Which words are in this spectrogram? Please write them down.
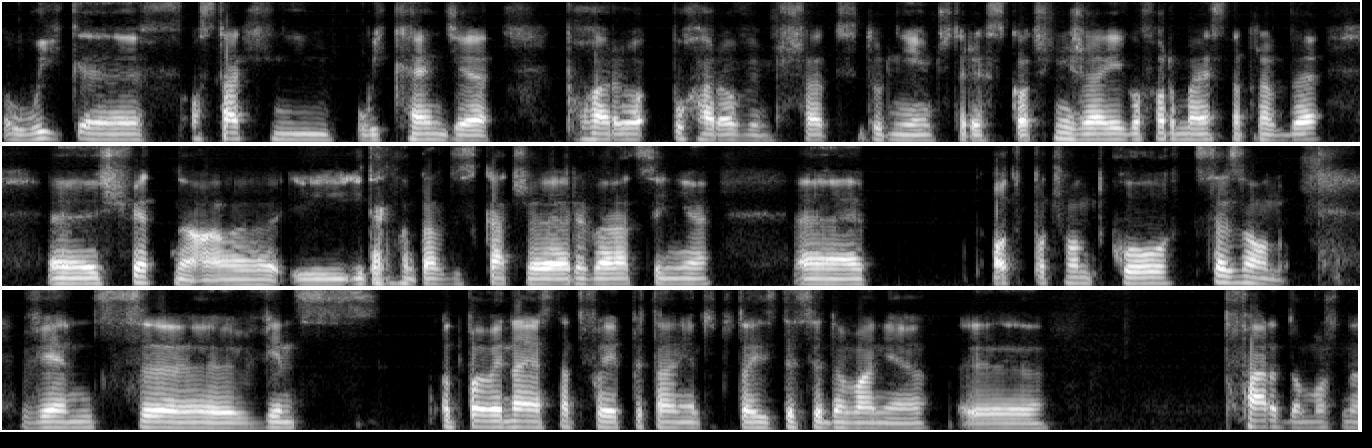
week, e, w ostatnim weekendzie pucharo, pucharowym przed turniejem czterech skoczni, że jego forma jest naprawdę e, świetna i, i tak naprawdę skacze rewelacyjnie od początku sezonu. Więc, więc odpowiadając na Twoje pytanie, to tutaj zdecydowanie twardo można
